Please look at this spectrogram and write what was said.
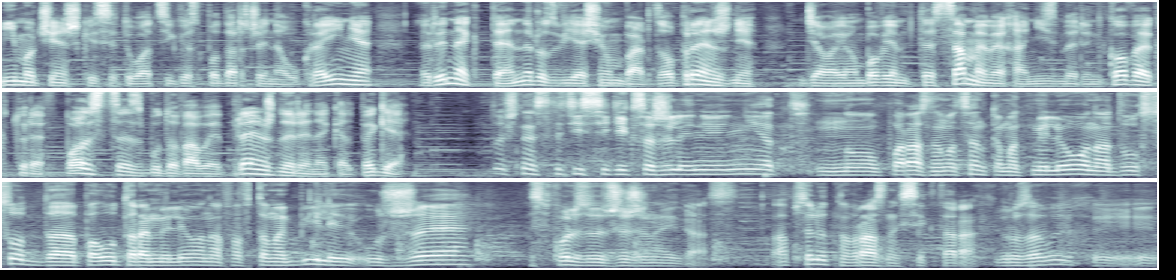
Mimo ciężkiej sytuacji gospodarczej na Ukrainie, rynek ten rozwija się bardzo prężnie. Działają bowiem te same mechanizmy rynkowe, które w Polsce zbudowały prężny rynek LPG. Точной статистики, к сожалению, нет, но по разным оценкам от миллиона двухсот до полутора миллионов автомобилей уже используют сжиженный газ. Абсолютно в разных секторах, грузовых и,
